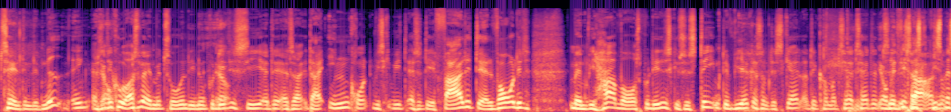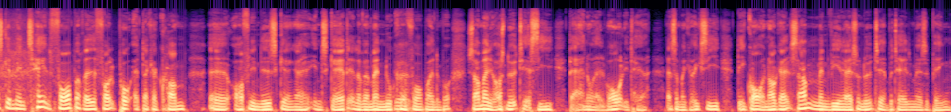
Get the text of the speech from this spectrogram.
tale den lidt ned. Ikke? Altså, Jo. det kunne også være en metode lige nu politisk Jo. sige, at det, altså, der er ingen grund. Vi skal, vi, altså, det er farligt, det er alvorligt, men vi har vores politiske system, det virker som det skal, og det kommer til at tage den Jo, tid, men det hvis tager. man, hvis man skal mentalt forberede folk på, at der kan komme øh, offentlige nedskæringer, en skat, eller hvad man nu kan ja. forberede dem på, så er man jo også nødt til at sige, der er noget alvorligt her. Altså man kan jo ikke sige, det går nok alt sammen, men vi er altså nødt til at betale en masse penge.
